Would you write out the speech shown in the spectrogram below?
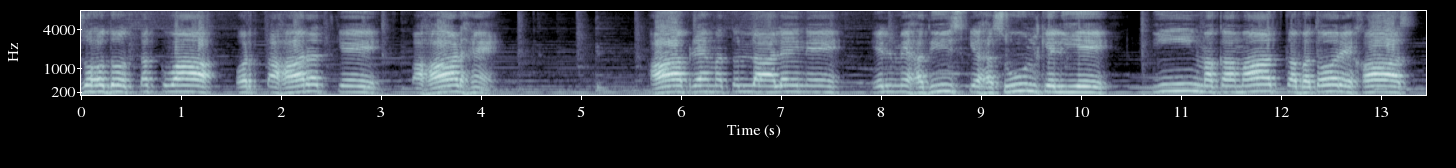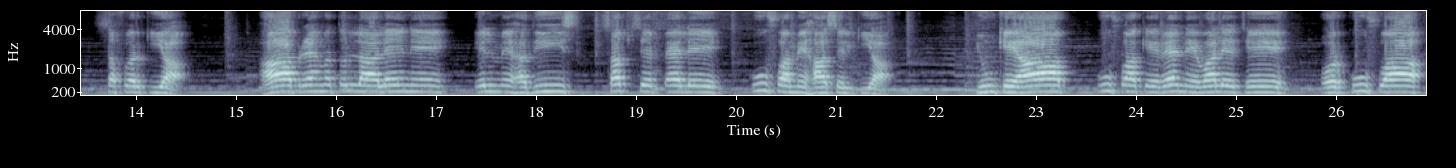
जहद तकवा और तहारत के पहाड़ हैं। आप रहमतुल्लाह अलैह ने इल्म हदीस के हसूल के लिए तीन मकामात का बतौर ख़ास सफ़र किया। आप रहमतुल्लाह अलैह ने इल्म हदीस सबसे पहले कूफा में हासिल किया, क्योंकि आप कूफा के रहने वाले थे और कूफा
